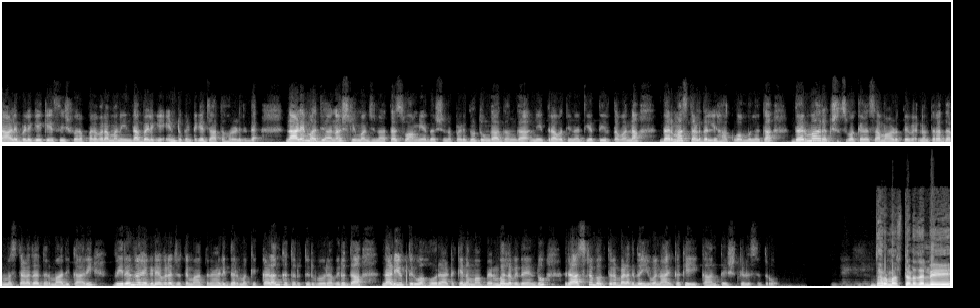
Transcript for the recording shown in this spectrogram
ನಾಳೆ ಬೆಳಗ್ಗೆ ಕೆಎಸ್ಈಶ್ವರಪ್ಪರವರ ಮನೆಯಿಂದ ಬೆಳಗ್ಗೆ ಎಂಟು ಗಂಟೆಗೆ ಜಾಥ ಹೊರಳಲಿದೆ. ನಾಳೆ ಮಧ್ಯಾಹ್ನ ಶ್ರೀ ಮಂಜುನಾಥ ಸ್ವಾಮಿಯ ದರ್ಶನ ಪಡೆದು ತುಂಗಾ ಗಂಗಾ ನೇತ್ರಾವತಿ ನದಿಯ ತೀರ್ಥವನ್ನ ಧರ್ಮಸ್ಥಳದಲ್ಲಿ ಹಾಕುವ ಮೂಲಕ ಧರ್ಮ ರಕ್ಷಿಸುವ ಕೆಲಸ ಮಾಡುತ್ತೇವೆ. ನಂತರ ಧರ್ಮಸ್ಥಳದ ಧರ್ಮಾಧಿಕಾರಿ ವೀರೇಂದ್ರ ಹೆಗಡೆ ಅವರ ಜೊತೆ ಮಾತನಾಡಿ, ಧರ್ಮಕ್ಕೆ ಕಳಂಕ ತರುತ್ತಿರುವವರ ವಿರುದ್ಧ ನಡೆಯುತ್ತಿರುವ ಹೋರಾಟಕ್ಕೆ ನಮ್ಮ ಬೆಂಬಲವಿದೆ ಎಂದು ರಾಷ್ಟ್ರಭಕ್ತರ ಬಳಗದ ಯುವ ನಾಯಕ ಕೆ ಕಾಂತೇಶ್ ತಿಳಿಸಿದರು. ಧರ್ಮಸ್ಥಳದಲ್ಲಿ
